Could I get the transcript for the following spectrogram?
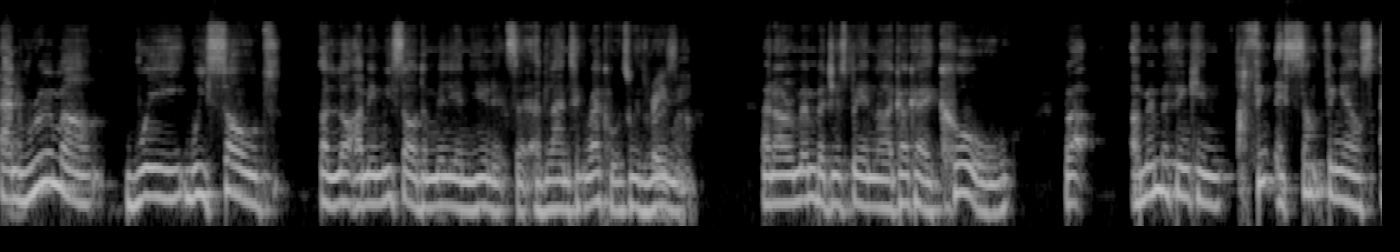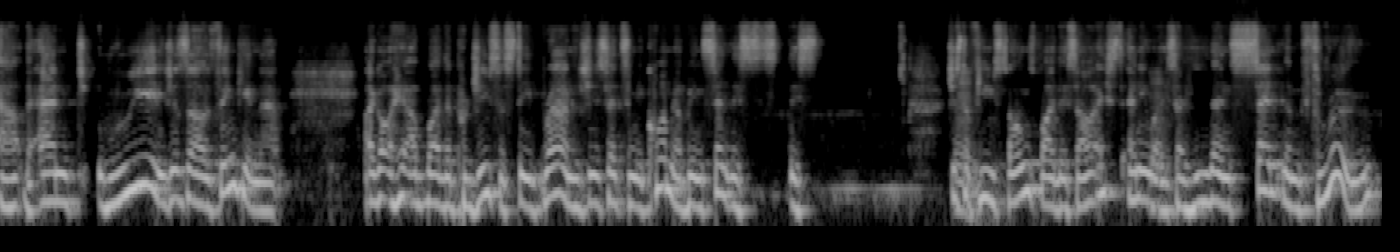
and Rumer we we sold a lot. I mean, we sold a million units at Atlantic Records with. Rumer, and I remember just being like, okay, cool, but. I remember thinking, I think there's something else out there. And really, just as I was thinking that, I got hit up by the producer Steve Brown, and she said to me, "Kwame, I've been sent this this just a few songs by this artist. Anyway, so he then sent them through,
